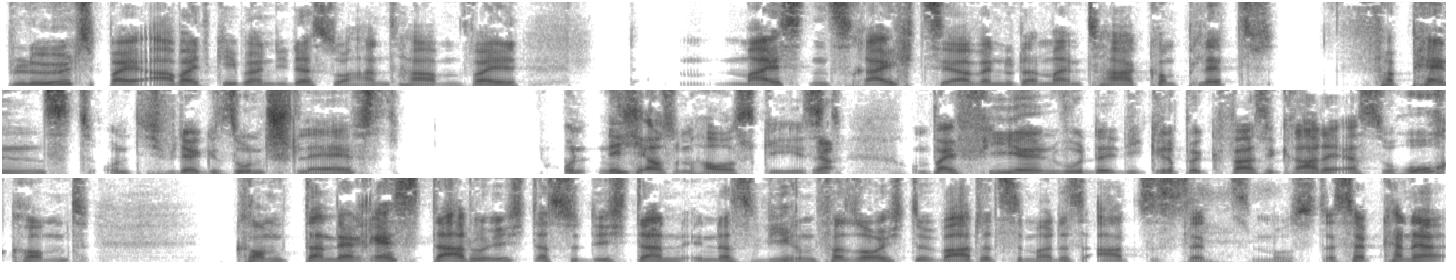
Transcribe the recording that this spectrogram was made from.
blöd bei Arbeitgebern, die das so handhaben, weil meistens reicht's ja, wenn du dann mal einen Tag komplett verpennst und dich wieder gesund schläfst und nicht aus dem Haus gehst. Ja. Und bei vielen, wo die die Grippe quasi gerade erst so hochkommt, kommt dann der Rest dadurch, dass du dich dann in das virenverseuchte Wartezimmer des Arztes setzen musst. Deshalb kann er,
